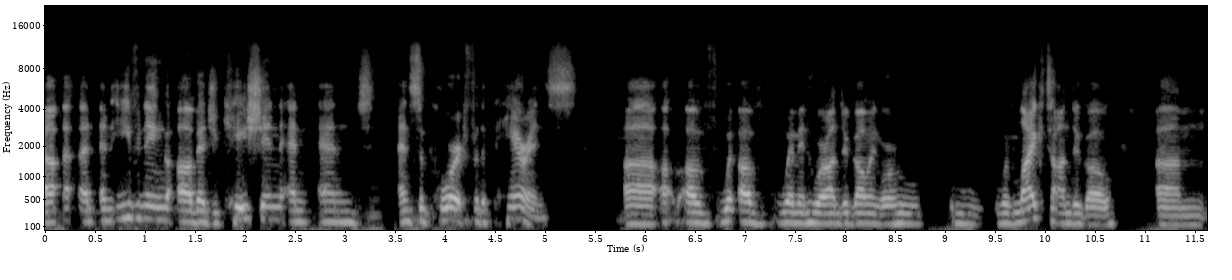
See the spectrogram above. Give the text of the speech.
uh, an, an evening of education and and and support for the parents uh, of of women who are undergoing or who, who would like to undergo um,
